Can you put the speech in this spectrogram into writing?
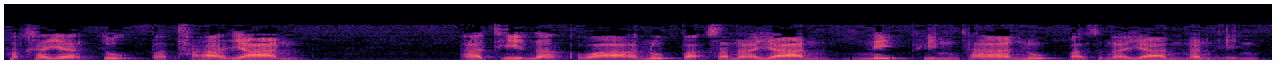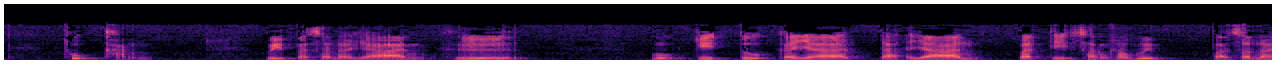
พักยตุปถาญาณ อาทินวานุปัสนาญาณนิพินทานุปัสนาญาณนั่นเห็นทุกขัง วิปัสนาญาณคือ มุจิตุกยาตญาณปฏิสังขวิปัสสนา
